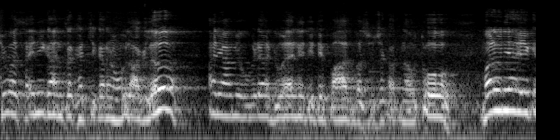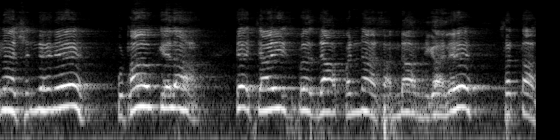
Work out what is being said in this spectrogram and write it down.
शिवसैनिकांचं खच्चीकरण होऊ लागलं. आणि आम्ही उघड्या डोळ्याने तिथे पाहत बसू शकत नव्हतो. म्हणून या एकनाथ शिंदेने उठाव केला. ते चाळीस प्लस दहा पन्नास आमदार निघाले. सत्ता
